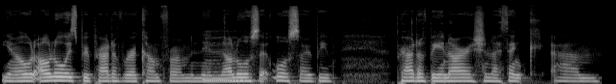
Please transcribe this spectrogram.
you know I'll, I'll always be proud of where I come from, and then I'll also also be proud of being Irish. And I think um,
